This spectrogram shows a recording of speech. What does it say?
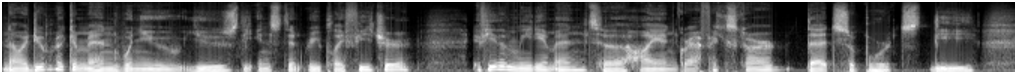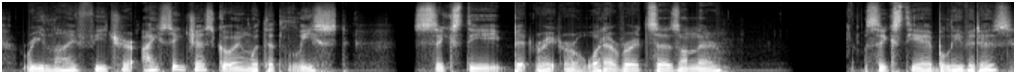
now I do recommend when you use the instant replay feature if you have a medium end to high end graphics card that supports the relive feature, I suggest going with at least 60 bitrate or whatever it says on there. 60, I believe it is.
